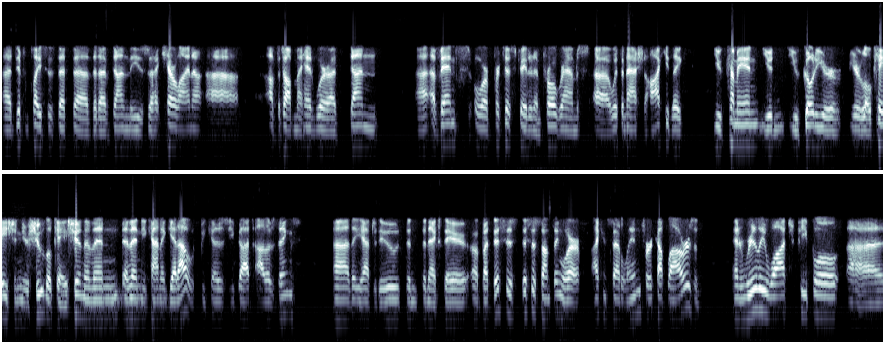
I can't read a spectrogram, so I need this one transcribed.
uh, different places that uh, that I've done these. Uh, Carolina, uh, off the top of my head, where I've done uh, events or participated in programs uh, with the National Hockey League. You come in, you you go to your your location, your shoot location, and then and then you kind of get out because you've got other things uh, that you have to do the, the next day. Uh, but this is this is something where I can settle in for a couple hours and and really watch people uh,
